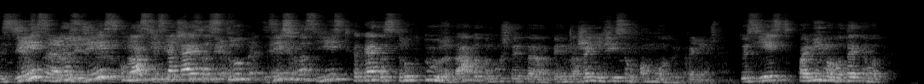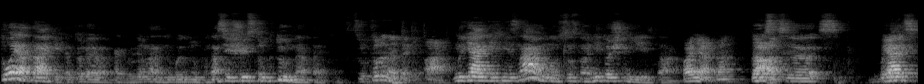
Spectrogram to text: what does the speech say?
Здесь, но здесь у нас есть какая-то классификации стру... соответственно, здесь у нас есть какая-то структура, да, потому что это перемножение чисел по модулю. Конечно. То есть есть помимо вот этой вот той атаки, которая как бы верна любой группы, у нас еще и структурные атаки. Структурные атаки. А, Ну я о них не знаю, но собственно они точно есть, да. понятно. То Так. есть э, с- брать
